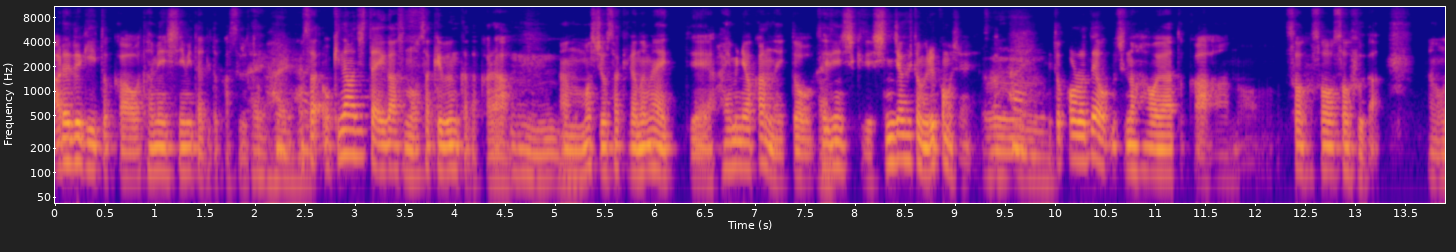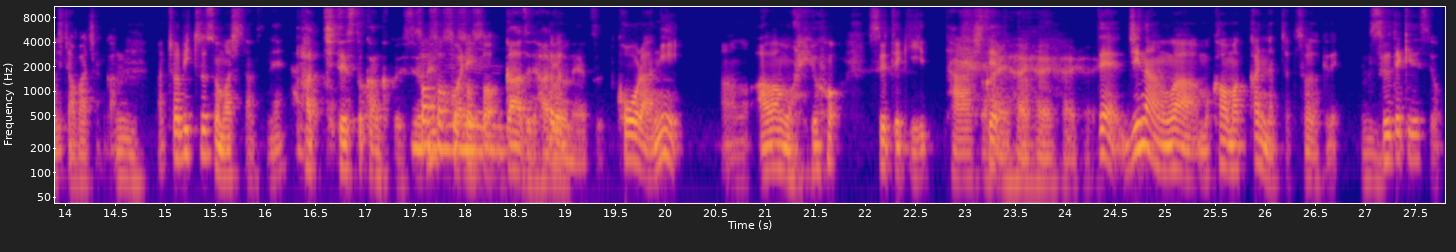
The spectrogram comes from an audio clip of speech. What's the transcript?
アレルギーとかを試してみたりとかすると。はいはいおさ沖縄自体がそのお酒文化だから、うんあの、もしお酒が飲めないって早めにわかんないと、はい成人式で死んじゃう人もいるかもしれないですか？うんはいいうところで、うちの母親とか、あの、祖祖祖父が、あの、おじいちゃんおばあちゃんが、うんまあ、ちょびっとずつ飲ましてたんですね。ハッチテスト感覚ですよね。そうそうそうそうここにガーゼで貼るようなやつ。コーラに、あの、泡盛を数滴垂らしてとか、はいはいはいはいはい。で、次男はもう顔真っ赤になっちゃって、それだけで。うん数滴ですよ。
